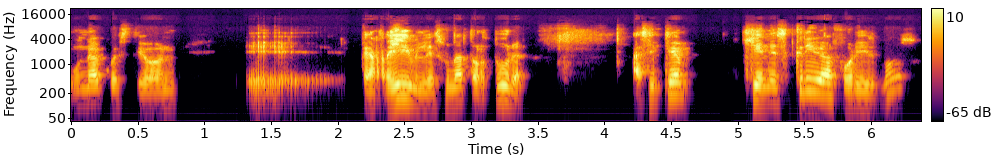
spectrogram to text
una cuestión eh, terrible, es una tortura. Así que quien escribe aforismos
